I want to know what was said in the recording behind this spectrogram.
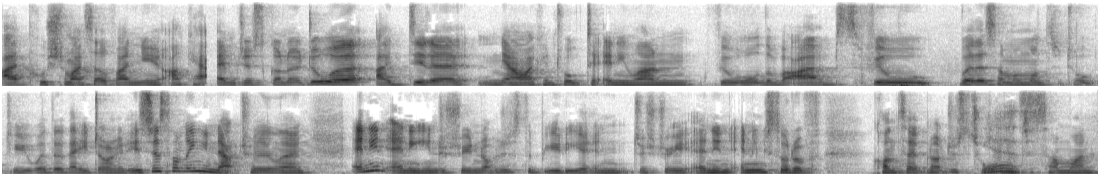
I pushed myself. I knew, okay, I'm just going to do it. I did it. Now I can talk to anyone, feel all the vibes, feel whether someone wants to talk to you, whether they don't. It's just something you naturally learn. And in any industry, not just the beauty industry, and in any sort of concept, not just talking Yes. to someone.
